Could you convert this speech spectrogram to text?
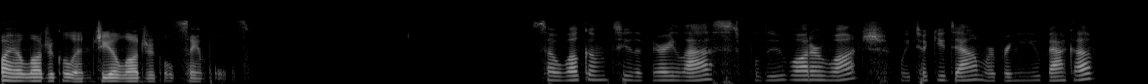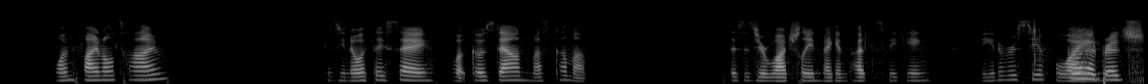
biological and geological samples. So welcome to the very last Blue Water Watch. We took you down, we're bringing you back up one final time. Because you know what they say, what goes down must come up. This is your watch lead, Megan Putts speaking, the University of Hawaii. Go ahead, Bridge.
